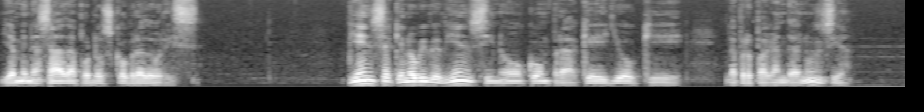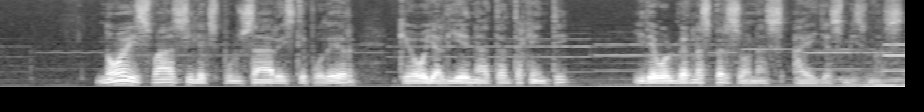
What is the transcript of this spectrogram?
y amenazada por los cobradores. Piensa que no vive bien si no compra aquello que la propaganda anuncia. No es fácil expulsar este poder que hoy aliena a tanta gente y devolver las personas a ellas mismas.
